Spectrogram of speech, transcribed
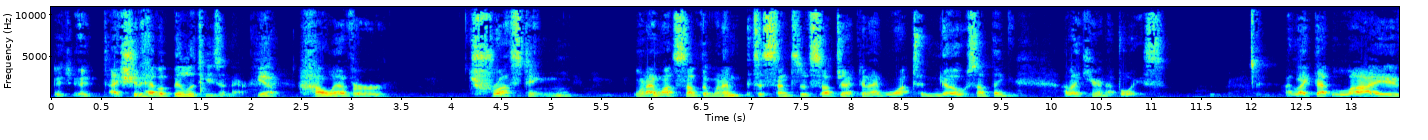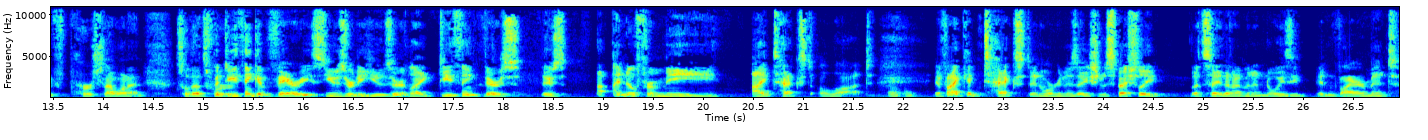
it, it, I should have abilities in there. Yeah. However, trusting when I want something, when I'm, it's a sensitive subject and I want to know something, I like hearing that voice. I like that live person. I want to, so that's where. But do you think it varies user to user? Like, do you think there's there's? I know for me, I text a lot. Mhm. If I can text an organization, especially let's say that I'm in a noisy environment,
